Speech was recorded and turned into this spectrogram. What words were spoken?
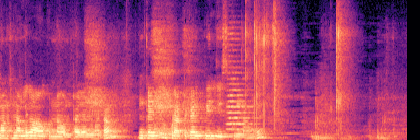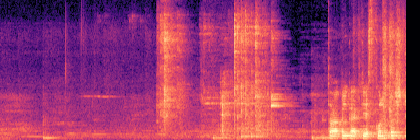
మనకు నల్లగా అవ్వకుండా ఉంటాయి అన్నమాట ఇంకైతే ఇప్పుడు అట్టకాయలు పీల్ తీసుకున్నాము. తోకలు కట్ చేసుకొని ఫస్ట్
